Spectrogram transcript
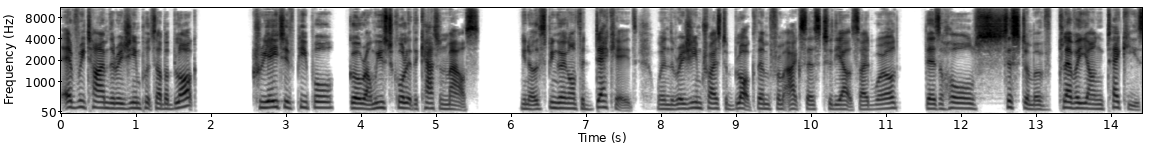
every time the regime puts up a block, creative people go around. We used to call it the cat and mouse. You know, it's been going on for decades. When the regime tries to block them from access to the outside world, there's a whole system of clever young techies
